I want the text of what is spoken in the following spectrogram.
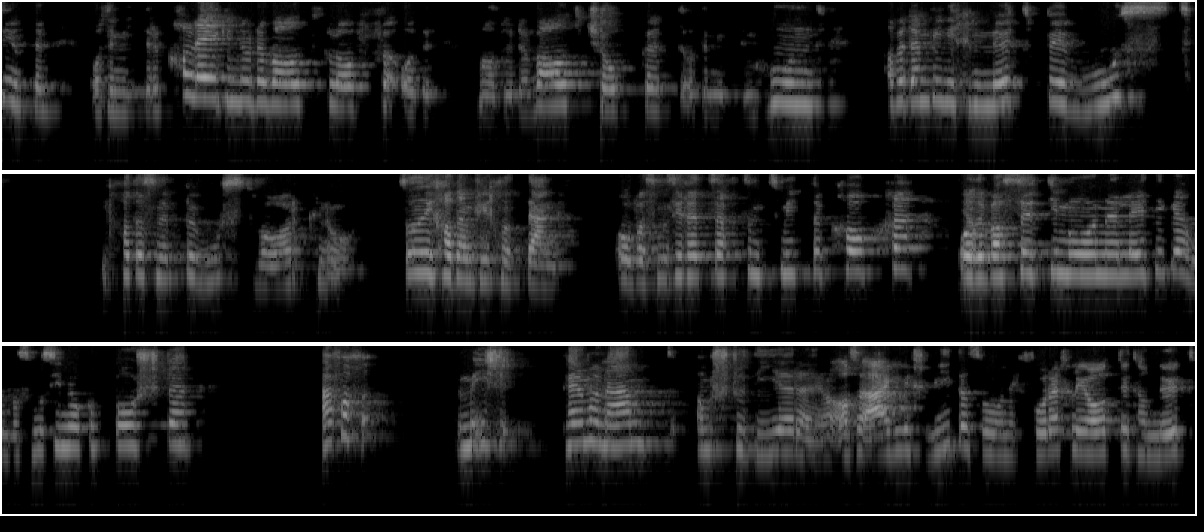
und dann, oder mit einer Kollegin durch den Wald gelaufen oder mal durch den Wald jogget oder mit dem Hund. Aber dann bin ich nicht bewusst, ich habe das nicht bewusst wahrgenommen. Sondern ich habe dann vielleicht noch gedacht, oh, was muss ich jetzt echt zum Mittag kochen? Oder was sollte ich morgen erledigen? Und was muss ich noch posten? Einfach, man ist permanent am Studieren. Ja, also eigentlich wie das, was ich vorher ein bisschen angedeutet habe, nicht,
